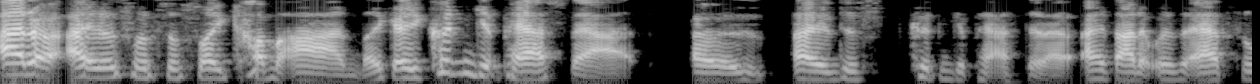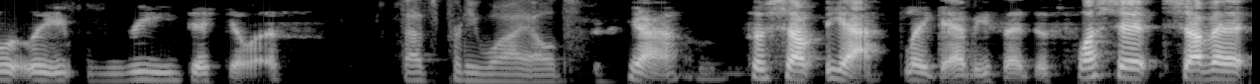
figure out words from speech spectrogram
I don't, I just was just like, come on. Like, I couldn't get past that. I was, I just couldn't get past it. I, I thought it was absolutely ridiculous. That's pretty wild. Yeah. So shove yeah, like Abby said, just flush it, shove it,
